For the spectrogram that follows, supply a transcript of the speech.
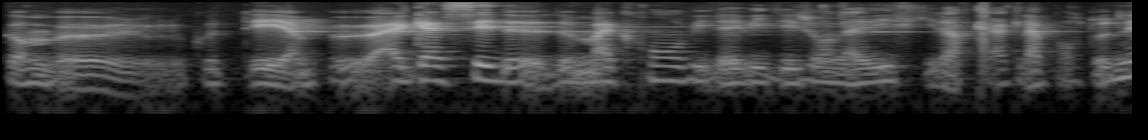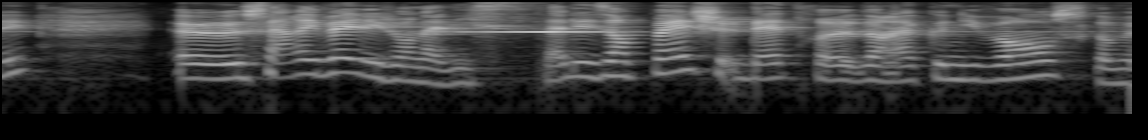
comme euh, le côté un peu agacé de, Macron vis-à-vis -vis des journalistes qui leur claquent la porte au nez, euh, ça réveille les journalistes, ça les empêche d'être dans la connivence, comme,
